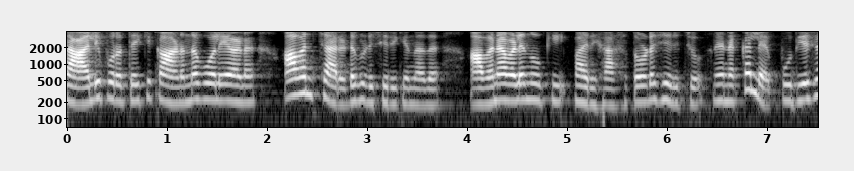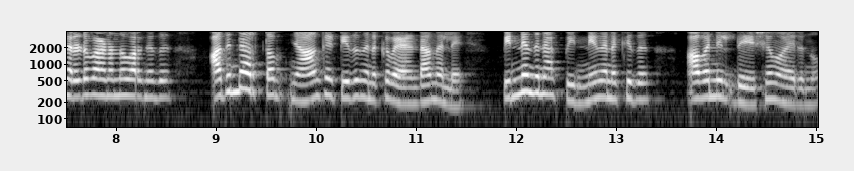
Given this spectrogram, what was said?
താലി പുറത്തേക്ക് കാണുന്ന പോലെയാണ് അവൻ ചരട് പിടിച്ചിരിക്കുന്നത്. അവൻ അവളെ നോക്കി പരിഹാസത്തോടെ ചിരിച്ചു. നിനക്കല്ലേ പുതിയ ചരട് വേണമെന്ന് പറഞ്ഞത്? അതിന്റെ അർത്ഥം ഞാൻ കെട്ടിയത് നിനക്ക് വേണ്ടാന്നല്ലേ? പിന്നെന്തിനാ പിന്നെ നിനക്കിത്? അവനിൽ ദേഷ്യമായിരുന്നു.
